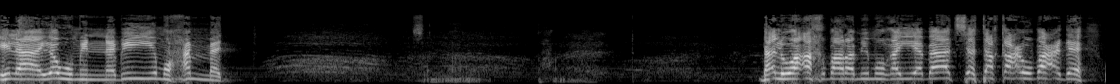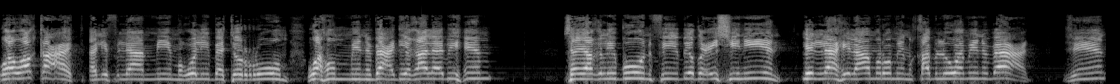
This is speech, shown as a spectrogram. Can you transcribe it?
إلى يوم النبي محمد. بل وأخبر بمغيبات ستقع بعده ووقعت. ألف لام ميم غلبت الروم وهم من بعد غلبهم. سيغلبون في بضع سنين. لله الأمر من قبل ومن بعد. زين؟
